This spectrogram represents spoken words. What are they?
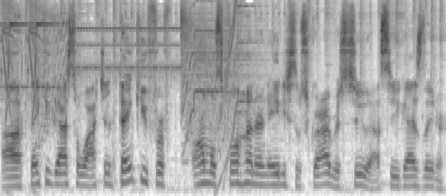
Uh, thank you guys for watching. Thank you for almost 480 subscribers too. I'll see you guys later.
